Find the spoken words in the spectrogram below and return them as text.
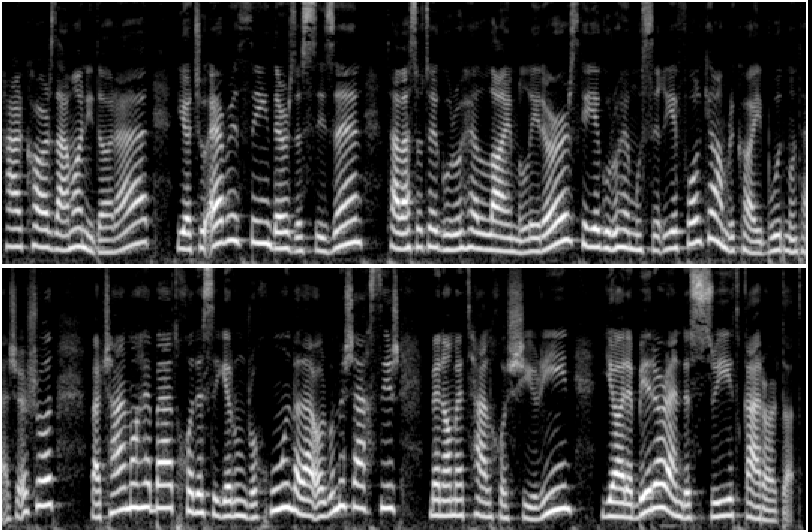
هر کار زمانی دارد یا To Everything There's a Season توسط گروه لایم لیدرز که یه گروه موسیقی فولک آمریکایی بود منتشر شد و چند ماه بعد خود سیگرون رو خوند و در آلبوم شخصیش به نام تلخ و شیرین یار بیتر اند سویت قرار داد.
